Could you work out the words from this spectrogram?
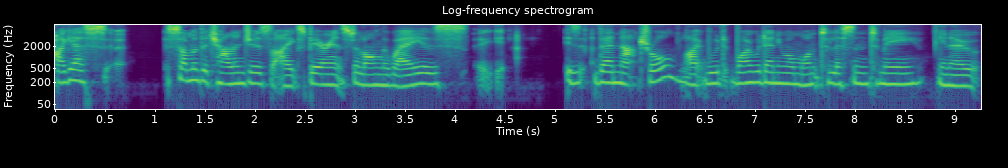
I guess some of the challenges that I experienced along the way is is they're natural. Like, would why would anyone want to listen to me? You know,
